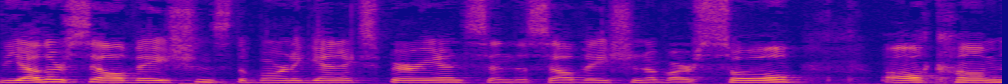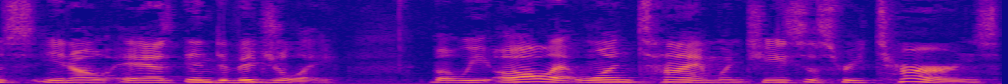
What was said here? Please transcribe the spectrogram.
The other salvations, the born again experience and the salvation of our soul, all comes, you know, as individually. But we all at one time, when Jesus returns,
